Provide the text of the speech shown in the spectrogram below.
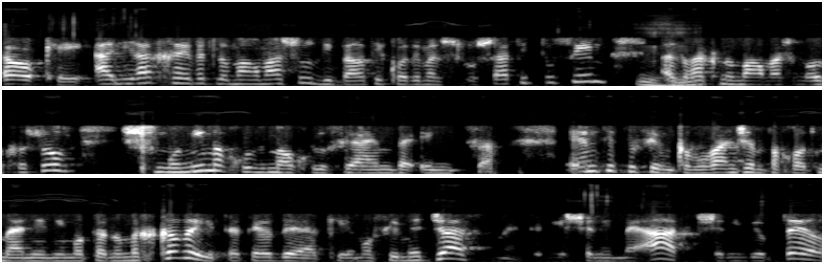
אוקיי, okay. אני רק חייבת לומר משהו, דיברתי קודם על שלושה טיפוסים, mm-hmm. אז רק נאמר משהו מאוד חשוב, 80% מהאוכלוסייה הם באמצע. הם טיפוסים, כמובן שהם פחות מעניינים אותנו מחקרית, אתה יודע, כי הם עושים adjustment, הם ישנים מעט, ישנים יותר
